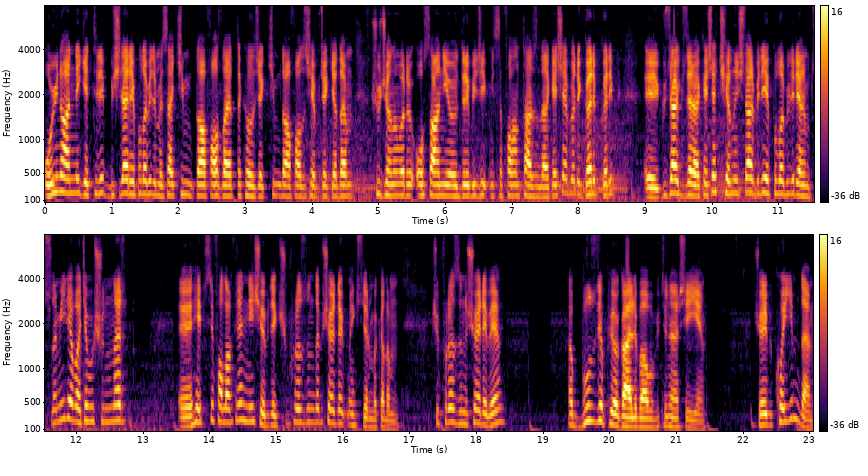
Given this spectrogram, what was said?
oyun haline getirip bir şeyler yapılabilir. Mesela kim daha fazla hayatta kalacak, kim daha fazla şey yapacak ya da şu canavarı o saniye öldürebilecek misin falan tarzında arkadaşlar. Böyle garip garip e, güzel güzel arkadaşlar challenge'lar bile yapılabilir yani bu tsunami ile acaba şunlar e, hepsi falan filan ne işiyor? Bir dakika şu Frozen'ı da bir şöyle dökmek istiyorum bakalım. Şu Frozen'ı şöyle bir ha, buz yapıyor galiba bu bütün her şeyi. Şöyle bir koyayım da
